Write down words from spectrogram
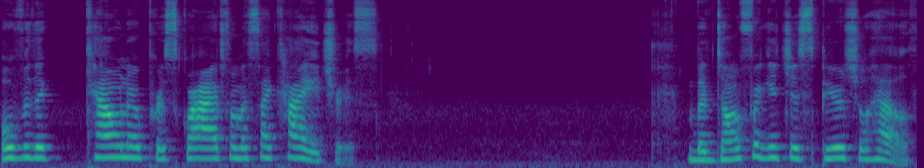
over the counter prescribed from a psychiatrist. But don't forget your spiritual health.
